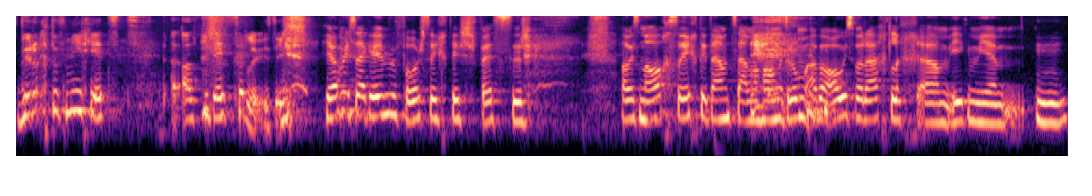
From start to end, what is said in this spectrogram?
wirkt auf mich jetzt als die bessere Lösung. ja, wir sagen immer, Vorsicht ist besser als Nachsicht in diesem Zusammenhang. Darum aber alles, was rechtlich ähm, irgendwie mhm.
